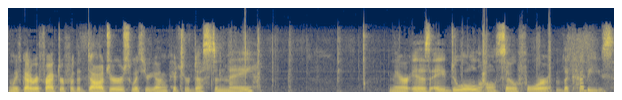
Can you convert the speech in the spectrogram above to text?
And we've got a refractor for the Dodgers with your young pitcher Dustin May. And there is a dual also for the Cubbies.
